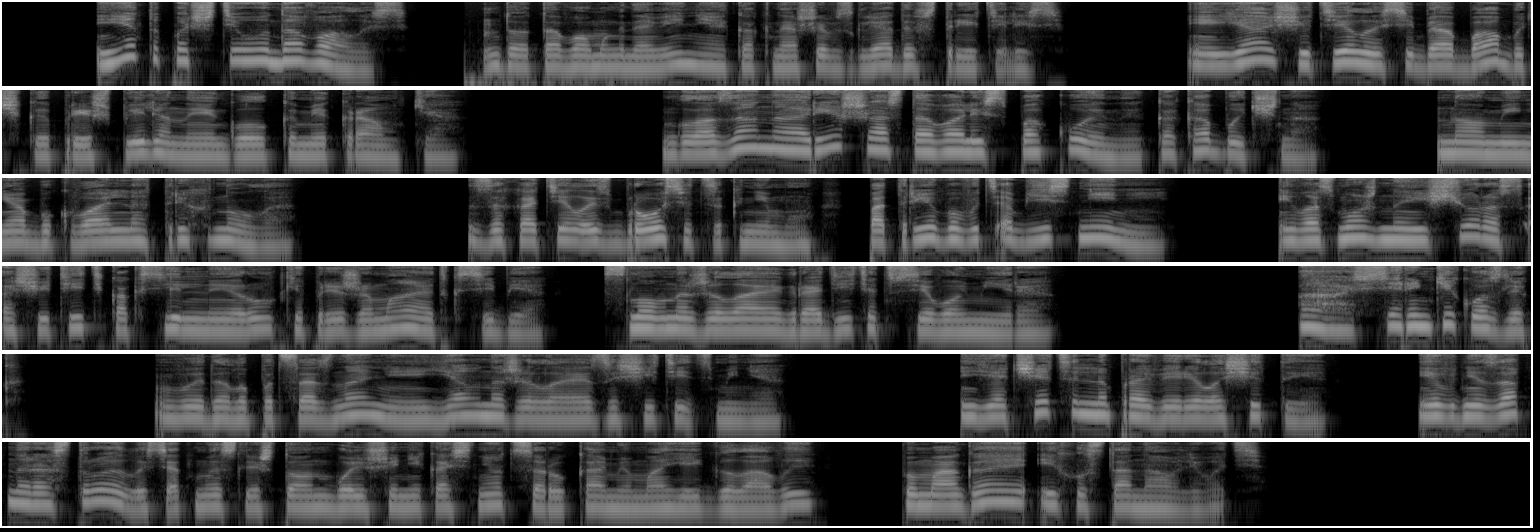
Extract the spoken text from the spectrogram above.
И это почти удавалось, до того мгновения, как наши взгляды встретились. И я ощутила себя бабочкой, пришпиленной иголками к рамке. Глаза на Ореше оставались спокойны, как обычно, но меня буквально тряхнуло. Захотелось броситься к нему, потребовать объяснений, и, возможно, еще раз ощутить, как сильные руки прижимают к себе, словно желая оградить от всего мира. «А, серенький козлик», — выдало подсознание, явно желая защитить меня. Я тщательно проверила щиты и внезапно расстроилась от мысли, что он больше не коснется руками моей головы, помогая их устанавливать.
